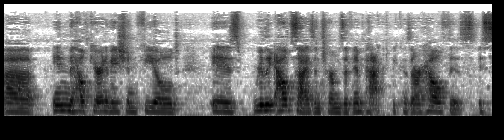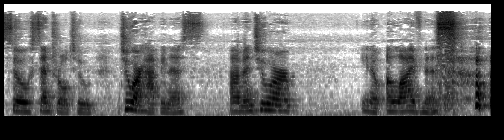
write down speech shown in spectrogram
uh, in the healthcare innovation field is really outsized in terms of impact because our health is is so central to to our happiness um, and to our you know aliveness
